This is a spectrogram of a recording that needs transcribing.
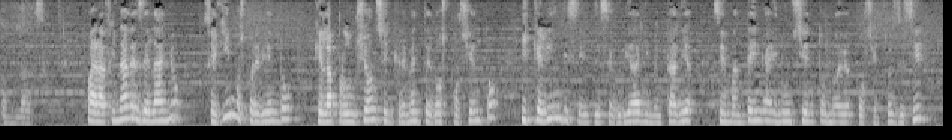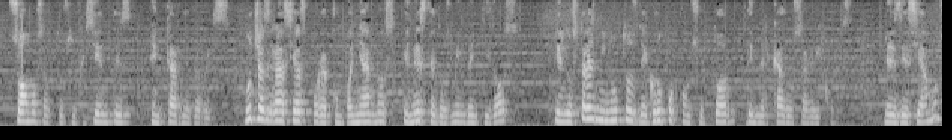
toneladas. Para finales del año seguimos previendo que la producción se incremente 2% y que el índice de seguridad alimentaria se mantenga en un 109%, es decir, somos autosuficientes en carne de res. Muchas gracias por acompañarnos en este 2022 en los tres minutos de Grupo Consultor de Mercados Agrícolas. Les deseamos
